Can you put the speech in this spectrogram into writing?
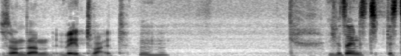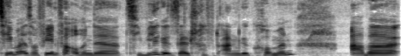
sondern weltweit. Mhm. Ich würde sagen, das, Thema ist auf jeden Fall auch in der Zivilgesellschaft angekommen. Aber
